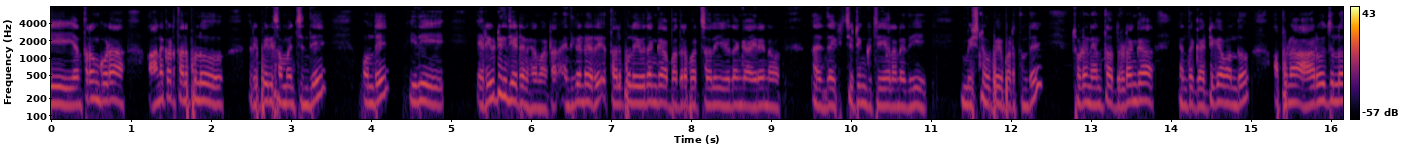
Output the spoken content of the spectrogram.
ఈ యంత్రం కూడా ఆనకట్ట తలుపులు రిపేర్కి సంబంధించింది ఉంది. ఇది రీటింగ్ చేయడానికి అనమాట ఎందుకంటే తలుపులు ఏ విధంగా భద్రపరచాలి ఏ విధంగా ఐరన్ సిట్టింగ్ చేయాలనేది మిషన్ ఉపయోగపడుతుంది. చూడండి ఎంత దృఢంగా ఎంత గట్టిగా ఉందో. అప్పుడు ఆ రోజుల్లో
